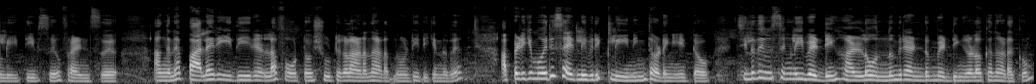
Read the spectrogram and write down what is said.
റിലേറ്റീവ്സ് ഫ്രണ്ട്സ് അങ്ങനെ പല രീതിയിലുള്ള ഫോട്ടോഷൂട്ടുകളാണ് നടന്നുകൊണ്ടിരിക്കുന്നത് അപ്പോഴേക്കും ഒരു സൈഡിൽ ഇവർ ക്ലീനിങ് തുടങ്ങി കേട്ടോ ചില ദിവസങ്ങൾ ഈ വെഡ്ഡിംഗ് ഹാളിൽ ഒന്നും രണ്ടും വെഡ്ഡിങ്ങുകളൊക്കെ നടക്കും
